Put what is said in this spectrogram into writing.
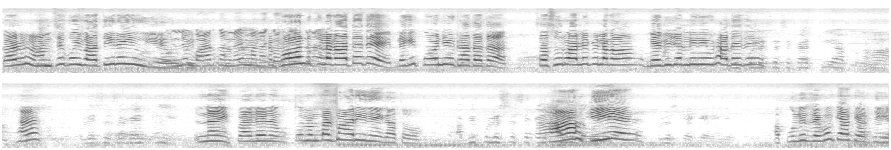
कल हमसे कोई बात ही नहीं हुई है। उनने बात करना ही मना कर फ़ोन लगाते थे लेकिन कोई नहीं उठाता था। ससुर वाले पे लगाओ बेबी जल्दी नहीं थे पुलिस शिकायत की आप लोगों हैं। पुलिस से शिकायत की है? नहीं पहले तो बस मार ही देगा तो। अभी पुलिस से शिकायत हाँ की है पुलिस क्या कह रही है? अब पुलिस देखो क्या करती है।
